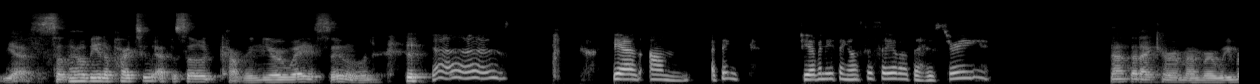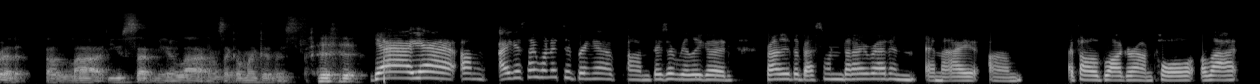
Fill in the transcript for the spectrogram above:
Yes, so that'll be in a part two episode coming your way soon. Yes. Yeah, um, I think do you have anything else to say about the history? Not that I can remember, we read a lot. You sent me a lot. I was like, oh my goodness. Yeah, yeah. Um, I guess I wanted to bring up um there's a really good, probably the best one that I read and and I um I follow a blogger on pole a lot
